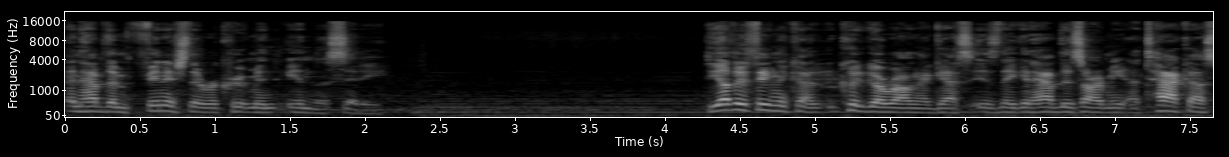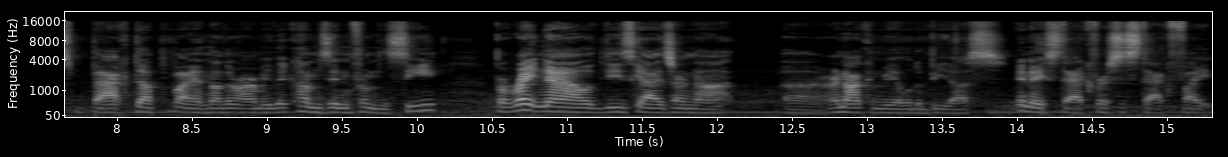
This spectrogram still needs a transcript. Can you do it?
and have them finish their recruitment in the city. The other thing that could, go wrong, I guess, is they could have this army attack us backed up by another army that comes in from the sea. But right now, these guys are not uh, are not going to be able to beat us in a stack versus stack fight.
